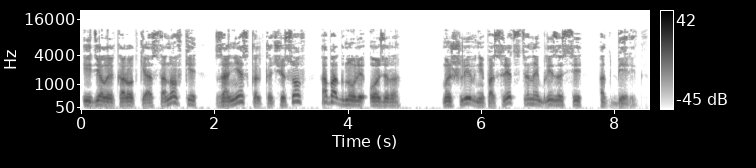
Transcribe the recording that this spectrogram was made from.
и, делая короткие остановки, за несколько часов обогнули озеро. Мы шли в непосредственной близости от берега.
